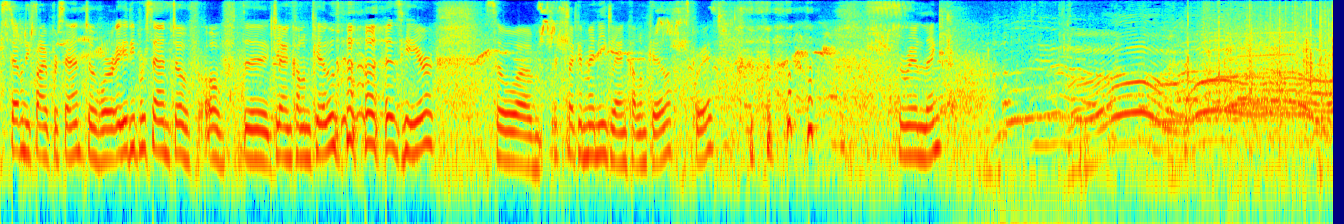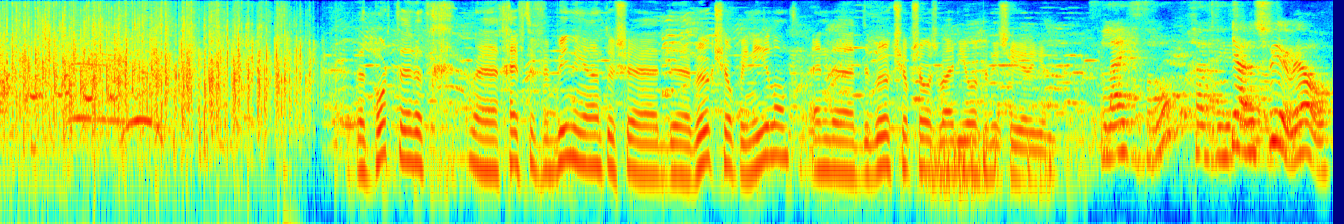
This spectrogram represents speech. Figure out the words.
75% of or 80% of, of the Glen Columkill is here. So um, it's like a mini Glen Columkill. It's great. the real link. Dat bord dat geeft de verbinding aan tussen eh, de workshop in Ierland en de, de workshop zoals wij die organiseren hier. Lijkt het erop? Gaat het niet Ja, de sfeer wel.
